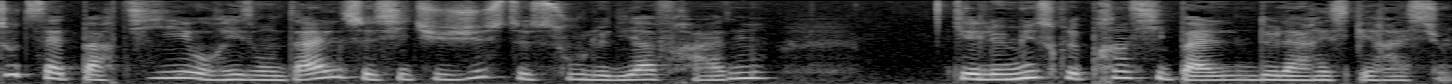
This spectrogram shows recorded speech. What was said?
toute cette partie horizontale se situe juste sous le diaphragme, qui est le muscle principal de la respiration.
